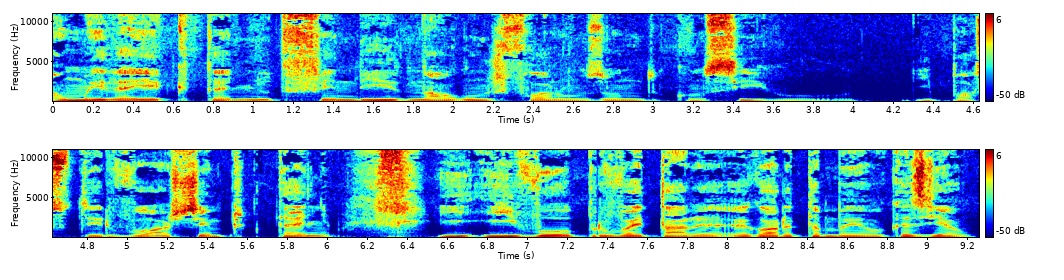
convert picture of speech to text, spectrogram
Há uma ideia que tenho defendido em alguns fóruns onde consigo e posso ter voz sempre que tenho, e, e, vou aproveitar agora também a ocasião.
